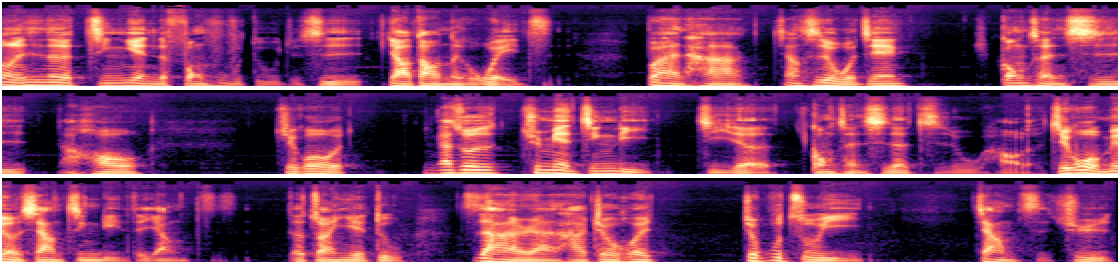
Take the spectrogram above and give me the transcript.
重点是那个经验的丰富度，就是要到那个位置，不然他像是我今天工程师，然后结果应该说是去面经理级的工程师的职务好了，结果我没有像经理的样子的专业度，自然而然他就会就不足以这样子去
